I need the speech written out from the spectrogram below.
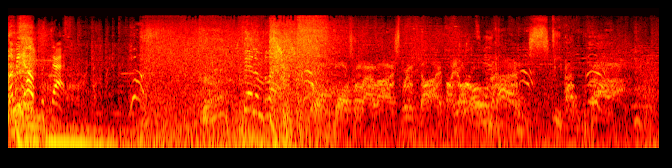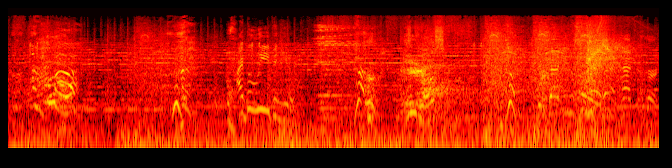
Let me help with that. Venom blast! Mortal allies will die by your own hands, Stephen. I believe in you. Yes? Get back in the swing! That had to hurt.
